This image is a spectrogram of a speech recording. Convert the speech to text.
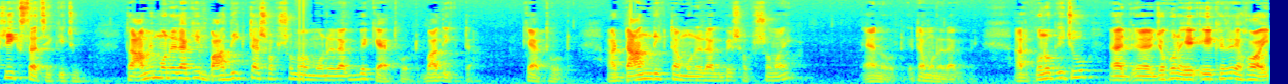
ট্রিক্স আছে কিছু। তা আমি মনে রাখি বাদিকটা সবসময় মনে রাখবে ক্যাথোড বাদিকটা ক্যাথোড আর ডান দিকটা মনে রাখবে সবসময় অ্যানোড এটা মনে রাখবে। আর কোনো কিছু যখন এ- এখানে হয়,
